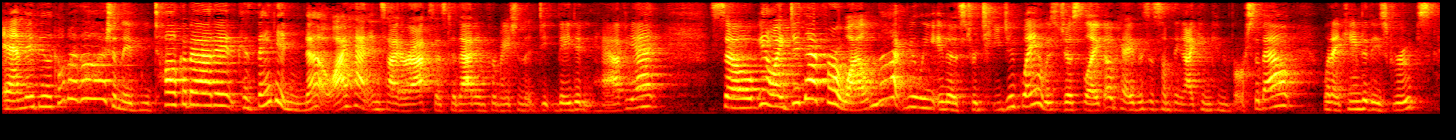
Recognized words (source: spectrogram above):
And they'd be like, oh my gosh, and they'd we'd talk about it because they didn't know. I had insider access to that information that d- they didn't have yet. So, you know, I did that for a while, not really in a strategic way. It was just like, okay, this is something I can converse about when I came to these groups.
